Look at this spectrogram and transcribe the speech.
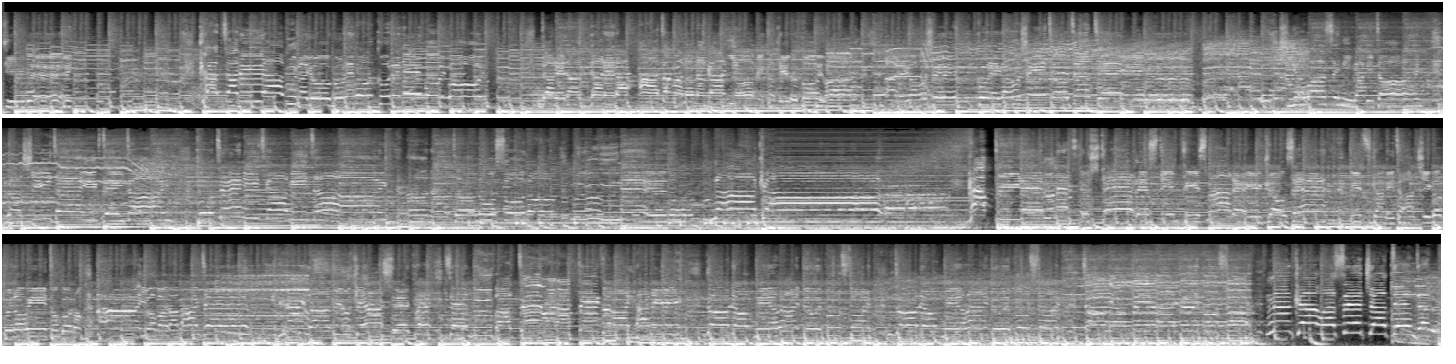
ティブ語り油汚れもこれでボイボイ。誰だ誰だ頭の中に呼びかける声はあれが欲しいこれが欲しいと歌っている。幸せになりたい。らしい。ちゃってんだろ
